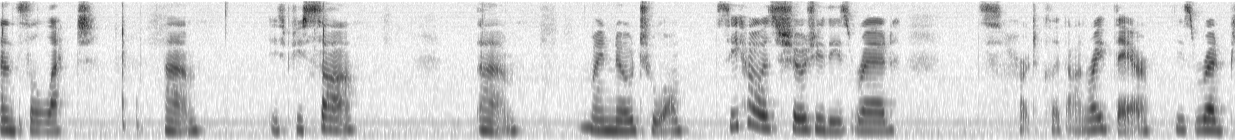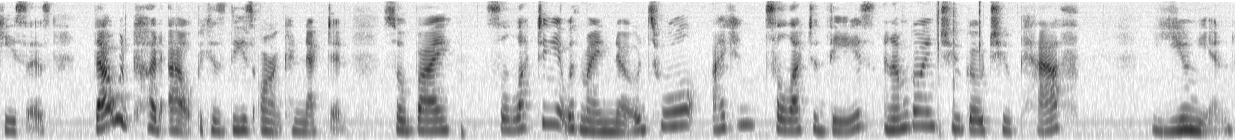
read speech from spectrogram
and select, um, if you saw um, my node tool, see how it shows you these red, it's hard to click on, right there, these red pieces. That would cut out because these aren't connected. So by selecting it with my node tool, I can select these and I'm going to go to path union.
